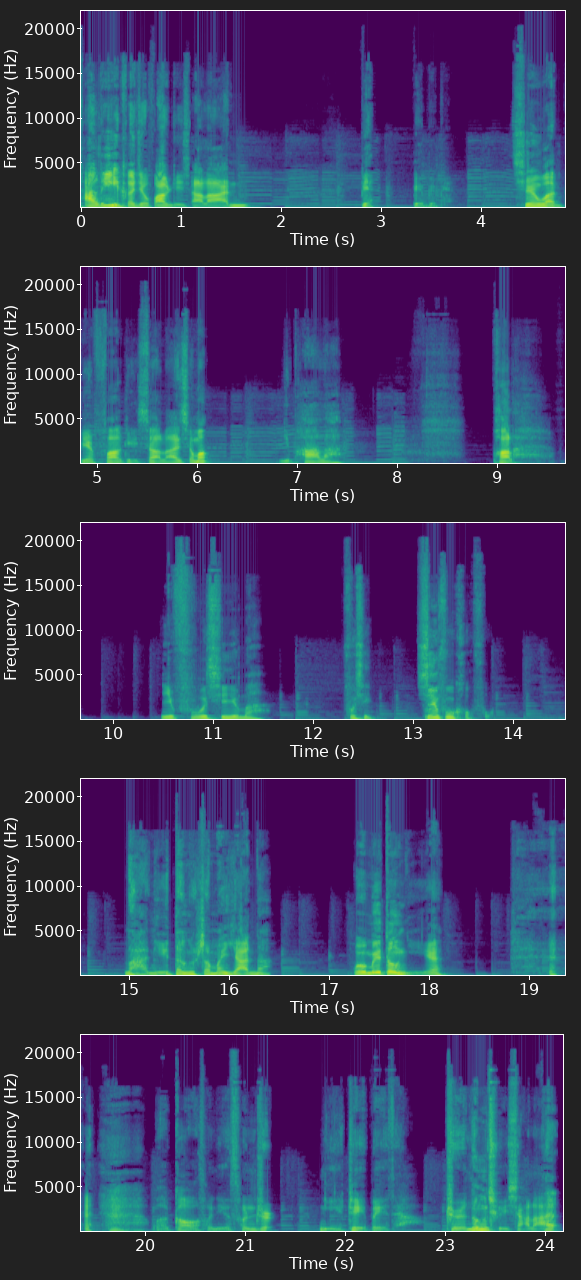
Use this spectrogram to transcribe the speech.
他立刻就发给夏兰。别别别别，千万别发给夏兰，行吗？你怕了？怕了。你服气吗？服气，心服口服。那你瞪什么眼呢？我又没瞪你。我告诉你，孙志，你这辈子呀，只能娶夏兰，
